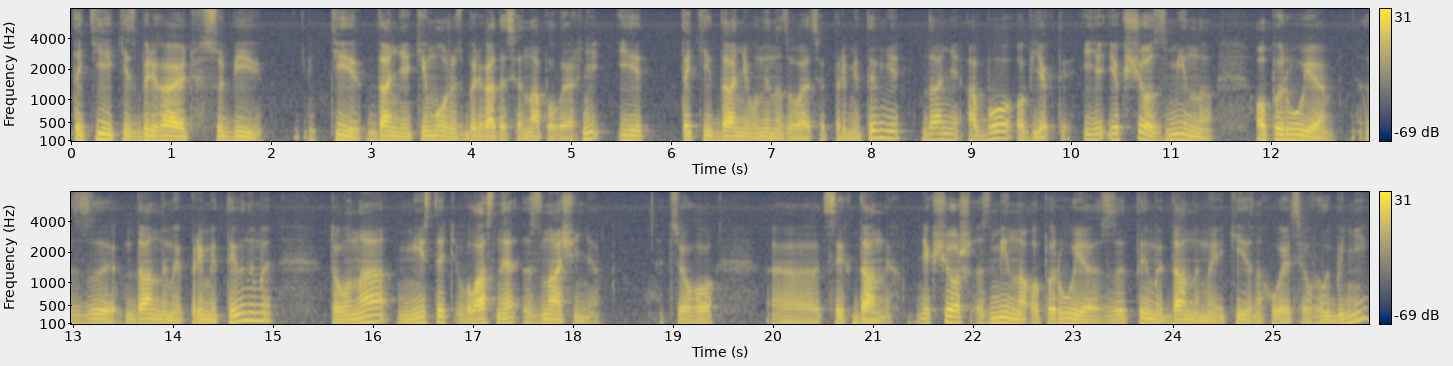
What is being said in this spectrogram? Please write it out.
такі, які зберігають в собі ті дані, які можуть зберігатися на поверхні, і такі дані вони називаються примітивні дані або об'єкти. І якщо змінна оперує з даними примітивними, то вона містить власне значення цього, е, цих даних. Якщо ж змінна оперує з тими даними, які знаходяться в глибині,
